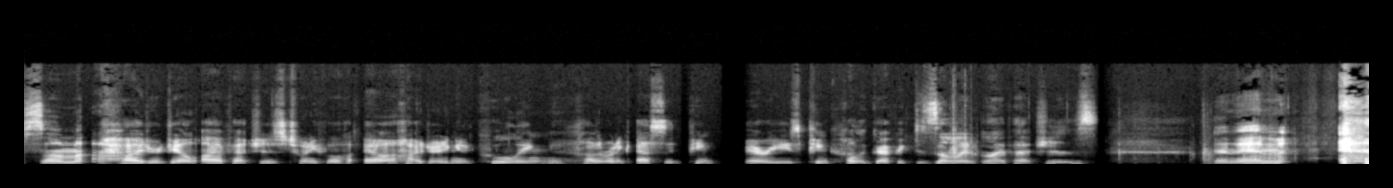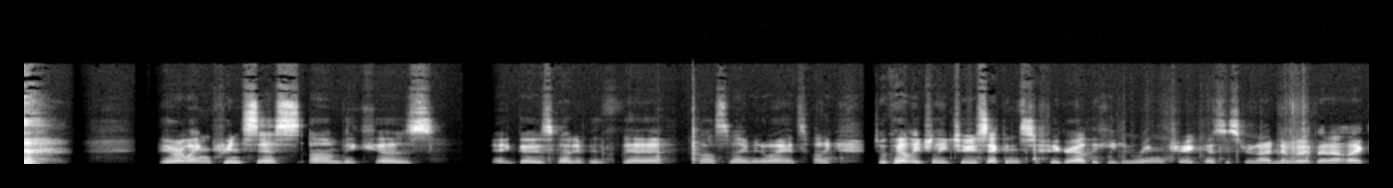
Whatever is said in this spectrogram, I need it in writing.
some hydrogel eye patches, 24 hour hydrating and cooling, hyaluronic acid, pink berries, pink holographic design eye patches. And then Vera Wang Princess, um, because it goes kind of with their last name in a way, it's funny. Took her literally two seconds to figure out the hidden ring trick. Her sister and I had never worked that out. Like,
